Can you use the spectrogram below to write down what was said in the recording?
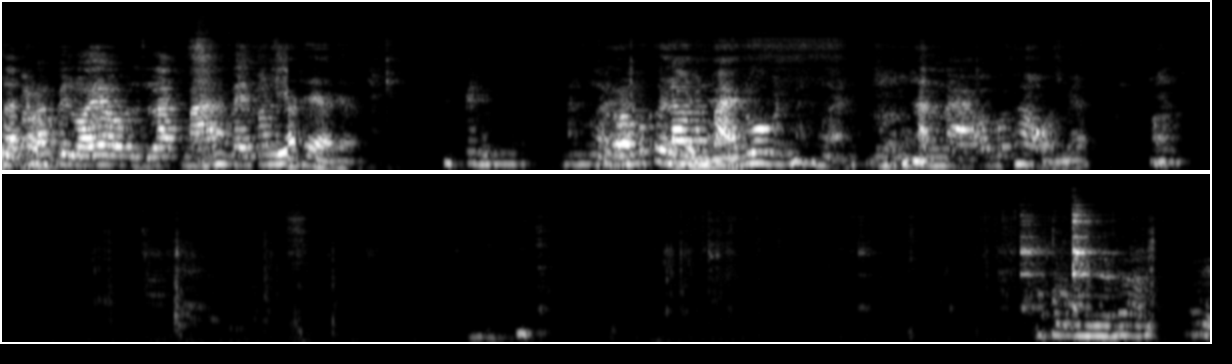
สัตว์มันไปร้อยเอาลักหมาไปมาเลี้ยงมาแถเนี่ยเป็นมันเหมือนเราไม่เคยเห็นเรามันถ่ายรูปมันเหมือนอืมหันหนามาเบิ่งเห่าเห็นไหมมันเป็นโรงเรียนด้วยนะไม่เห็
